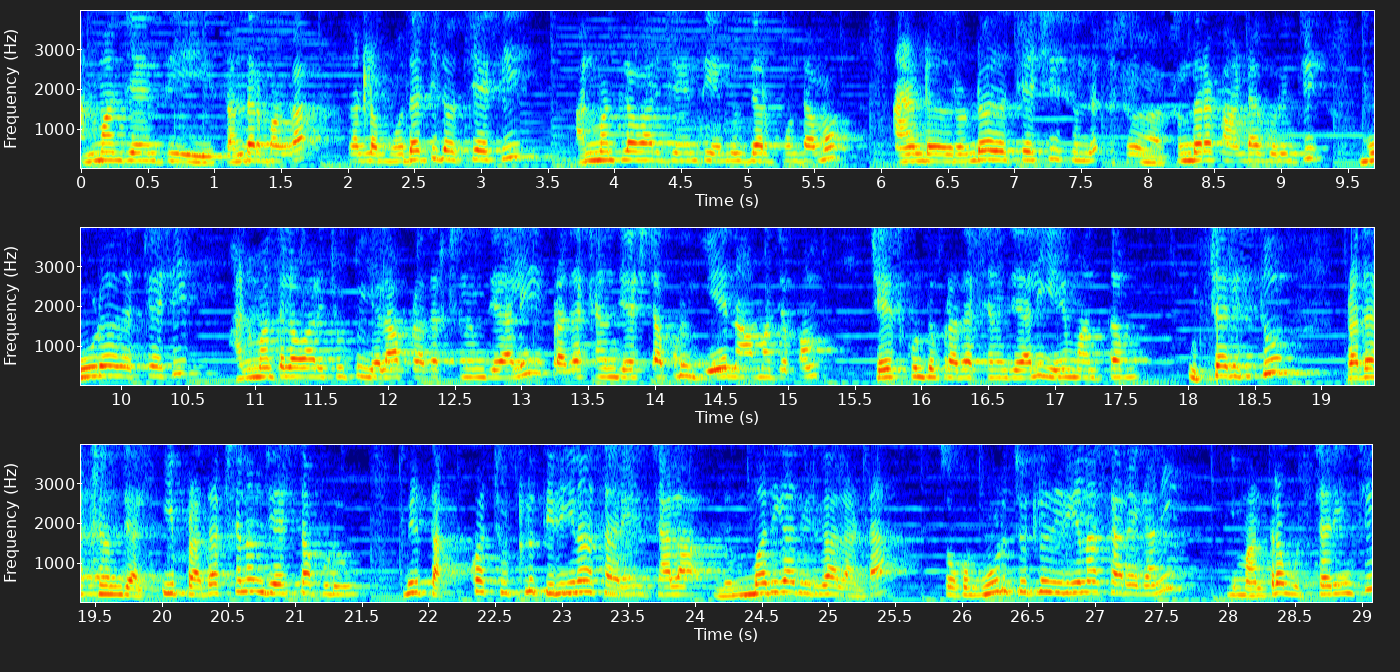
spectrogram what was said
హనుమాన్ జయంతి సందర్భంగా దాంట్లో మొదటిది వచ్చేసి హనుమంతుల వారి జయంతి ఎందుకు జరుపుకుంటామో అండ్ రెండోది వచ్చేసి సుందర సు- సుందరకాండ గురించి మూడోది వచ్చేసి హనుమంతుల వారి చుట్టూ ఎలా ప్రదక్షిణం చేయాలి ప్రదక్షిణం చేసేటప్పుడు ఏ నామజపం చేసుకుంటూ ప్రదక్షిణం చేయాలి ఏ మంత్రం ఉచ్చరిస్తూ ప్రదక్షిణం చేయాలి. ఈ ప్రదక్షిణం చేసేటప్పుడు మీరు తక్కువ చుట్లు తిరిగినా సరే చాలా నెమ్మదిగా తిరగాలంట. సో ఒక మూడు చుట్లు తిరిగినా సరే కానీ ఈ మంత్రం ఉచ్చరించి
